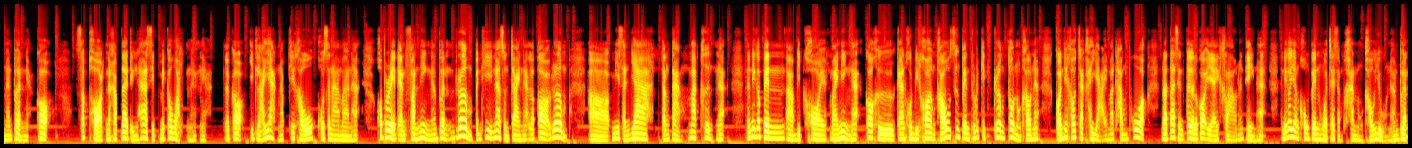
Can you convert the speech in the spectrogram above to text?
นั้นเพื่อนเนี่ย ก็ซัพพอร์ตนะครับ ได้ถึง 50 เมกะวัตต์นะเนี่ย แล้วก็อีกหลายอย่างนะที่เขาโฆษณามานะฮะ corporate and funding นะเพื่อนเริ่มเป็นที่น่าสนใจนะแล้วก็เริ่มมีสัญญาต่างๆมากขึ้นนะและนี่ก็เป็นบิตคอย mining นะฮะก็คือการขุดบิตคอยของเขา ซึ่งเป็นธุรกิจเริ่มต้นของเขานะก่อนที่เขาจะขยายมาทำพวก data center แล้วก็ AI cloud นั่นเองนะฮะอันนี้ก็ยังคงเป็นหัวใจสำคัญของเขาอยู่นะเพื่อน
